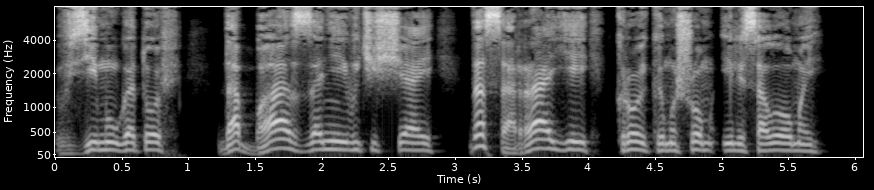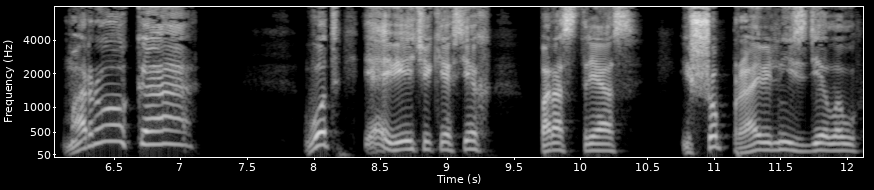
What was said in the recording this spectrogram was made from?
в зиму готовь, да баз за ней вычищай, да сарай ей крой камышом или соломой. Марокко! Вот и овечек я всех порастряс, и шо правильней сделал.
